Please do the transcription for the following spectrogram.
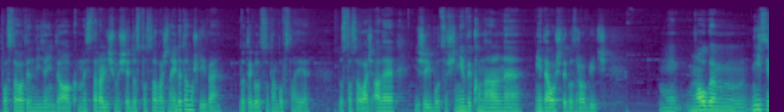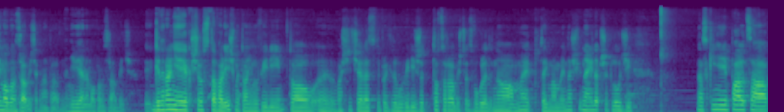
powstał ten design doc, my staraliśmy się dostosować na ile to możliwe do tego, co tam powstaje, dostosować, ale jeżeli było coś niewykonalne, nie dało się tego zrobić, mogłem, nic nie mogłem zrobić tak naprawdę, niewiele mogłem zrobić. Generalnie jak się rozstawaliśmy, to oni mówili, to y, właściciele z projektu mówili, że to co robisz to jest w ogóle, no my tutaj mamy najlepszych ludzi, na skinienie palca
